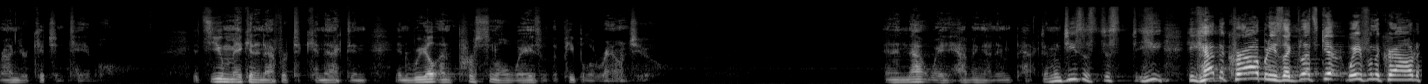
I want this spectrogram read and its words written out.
around your kitchen table. It's you making an effort to connect in, in real and personal ways with the people around you and in that way having an impact. I mean, Jesus just, he, he had the crowd, but he's like, let's get away from the crowd.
